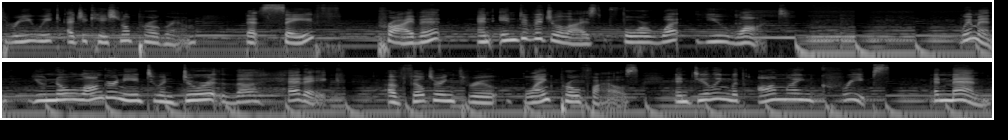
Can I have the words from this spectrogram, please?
three week educational program that's safe, private, and individualized for what you want. Women, you no longer need to endure the headache of filtering through blank profiles and dealing with online creeps. And men,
